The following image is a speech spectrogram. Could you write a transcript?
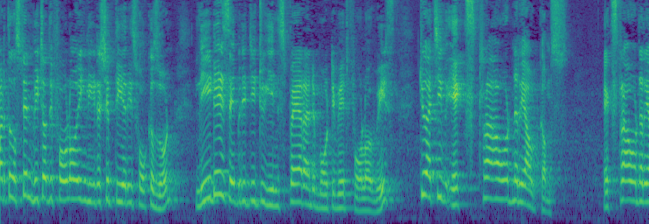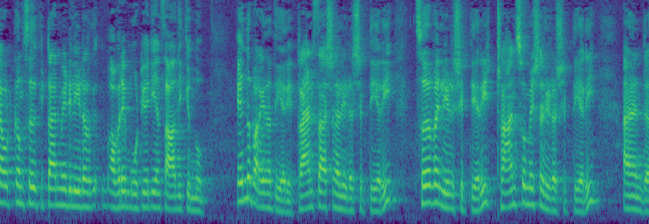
അടുത്ത question which of the following leadership theories focus on leaders ability to inspire and motivate followers to achieve extraordinary outcomes extraordinary outcomes കിട്ടാൻ വേണ്ടി ലീഡർ അവരെ മോട്ടിവേറ്റ് ചെയ്യാൻ സാധിക്കുന്നു എന്ന് പറയുന്ന theory transactional leadership theory servant leadership theory transformational leadership theory and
